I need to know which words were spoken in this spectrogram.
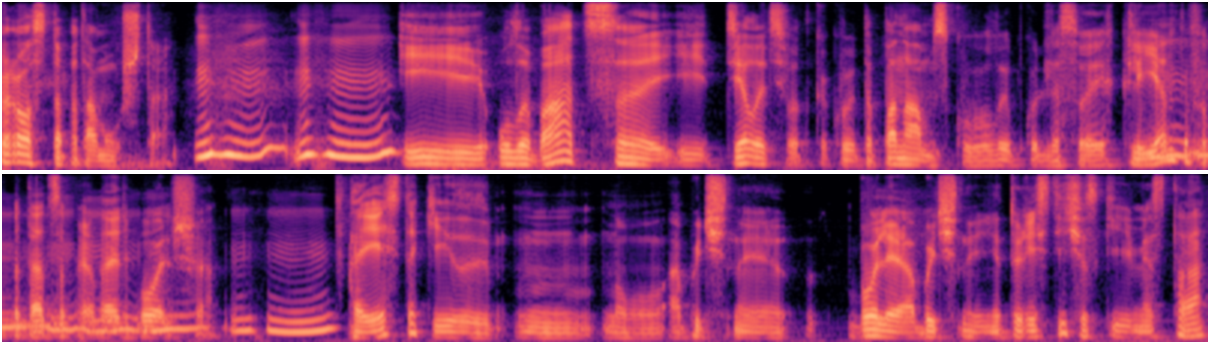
просто потому что. Мгм. И улыбаться, и делать вот какую-то панамскую улыбку для своих клиентов и пытаться продать больше. А есть такие, ну, обычные, более обычные нетуристические места,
